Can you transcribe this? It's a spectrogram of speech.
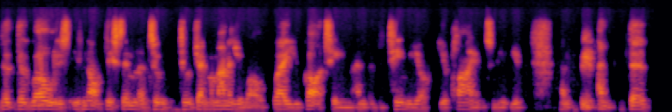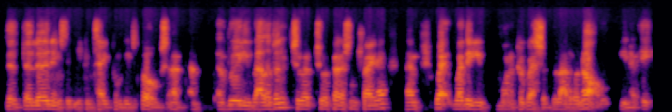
the, the role is, is not dissimilar to, to a general manager role where you've got a team and the team of your, your clients and you, you and, and the, the, the learnings that you can take from these books are, are, are really relevant to a, to a personal trainer. And um, whether you want to progress up the ladder or not you know it,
